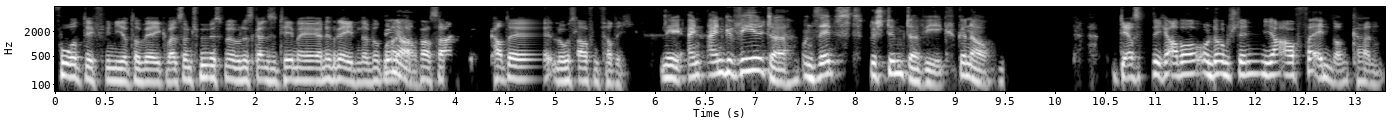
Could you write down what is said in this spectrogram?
vordefinierter Weg, weil sonst müssen wir über das ganze Thema ja nicht reden. Da wird man genau. einfach sagen, Karte loslaufen, fertig. Nee, ein, ein gewählter und selbstbestimmter Weg, genau. Der sich aber unter Umständen ja auch verändern kann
